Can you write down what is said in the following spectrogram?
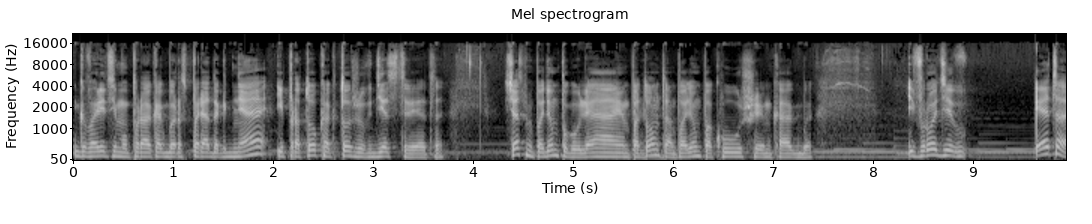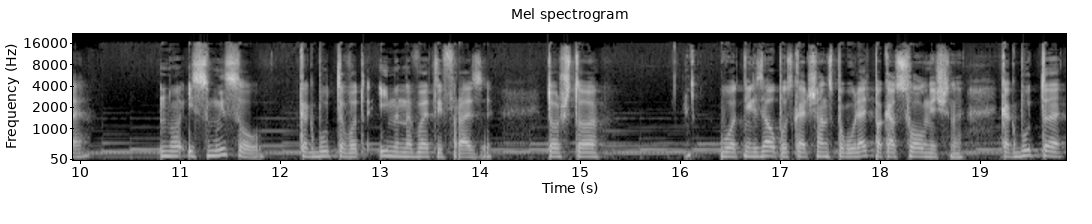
говорит ему про как бы распорядок дня и про то, как тоже в детстве это. Сейчас мы пойдем погуляем, потом Мгм. там пойдем покушаем, как бы. И вроде это, но и смысл как будто вот именно в этой фразе. То, что вот нельзя упускать шанс погулять, пока солнечно. Как будто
